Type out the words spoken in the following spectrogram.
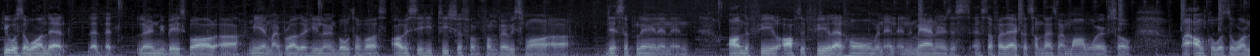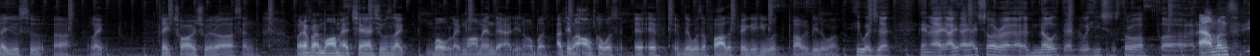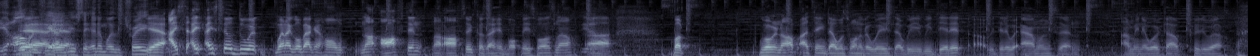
he was the one that, that, that learned me baseball. Uh, me and my brother, he learned both of us. Obviously, he teaches us from, from very small uh, discipline and, and on the field, off the field, at home, and, and, and manners and, and stuff like that. Because sometimes my mom worked, so my uncle was the one that used to uh, like take charge with us. And whenever my mom had chance, she was like both, like mom and dad, you know. But I think my uncle was, if if there was a father figure, he would probably be the one. He was, uh, and I, I, I saw a, a note that he used to throw up uh, Almonds? Yeah, almonds, Yeah, yeah, yeah. He used to hit him with a tree. Yeah, I, st- I, I still do it when I go back at home. Not often, not often, because I hit baseballs now. Uh, but growing up, I think that was one of the ways that we, we did it. Uh, we did it with almonds, and I mean, it worked out pretty well.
